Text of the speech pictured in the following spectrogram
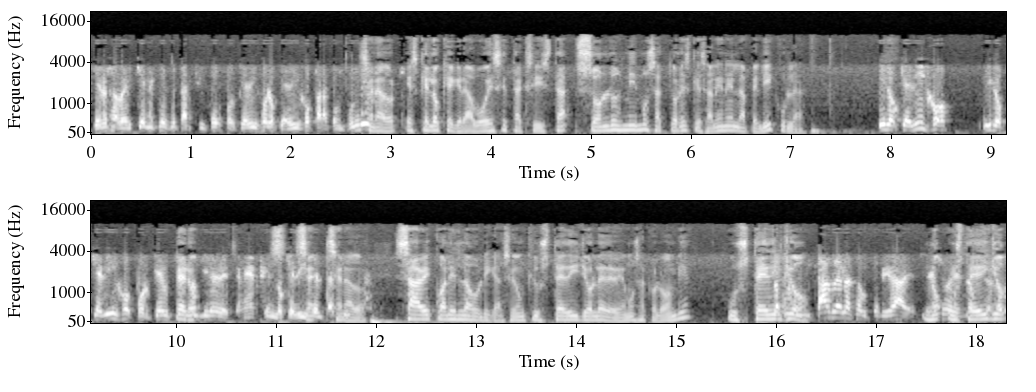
Quiero saber quién es ese taxista y por qué dijo lo que dijo para confundir. Senador, es que lo que grabó ese taxista son los mismos actores que salen en la película. Y lo que dijo, y lo que dijo, ¿por qué usted Pero- no quiere detenerse en lo que dice Se- el taxista? senador, ¿sabe cuál es la obligación que usted y yo le debemos a Colombia? Usted y yo. Preguntarle a las autoridades. No, es usted y yo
